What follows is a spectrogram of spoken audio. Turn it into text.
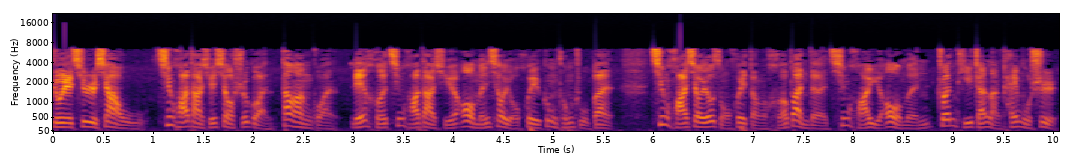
九月七日下午，清华大学校史馆、档案馆联合清华大学澳门校友会共同主办，清华校友总会等合办的“清华与澳门”专题展览开幕式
